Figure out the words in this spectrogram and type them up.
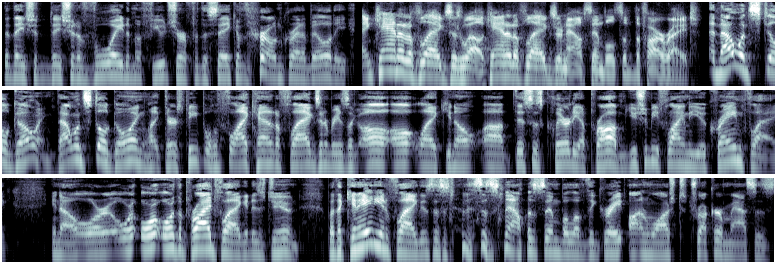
that they should they should avoid in the future for the sake of their own credibility. And Canada flags as well. Canada flags flags are now symbols of the far right. And that one's still going. That one's still going. Like there's people who fly Canada flags and everybody's like, oh, oh, like, you know, uh, this is clearly a problem. You should be flying the Ukraine flag you know, or, or or or the pride flag. It is June, but the Canadian flag. This is this is now a symbol of the great unwashed trucker masses,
